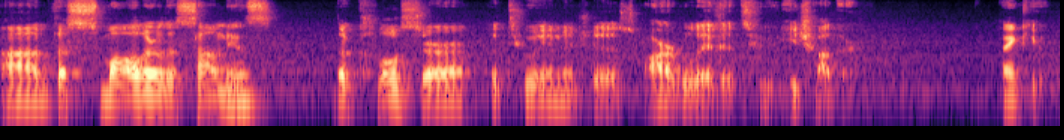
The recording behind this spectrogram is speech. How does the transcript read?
uh, the smaller the sum is, the closer the two images are related to each other. Thank you.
